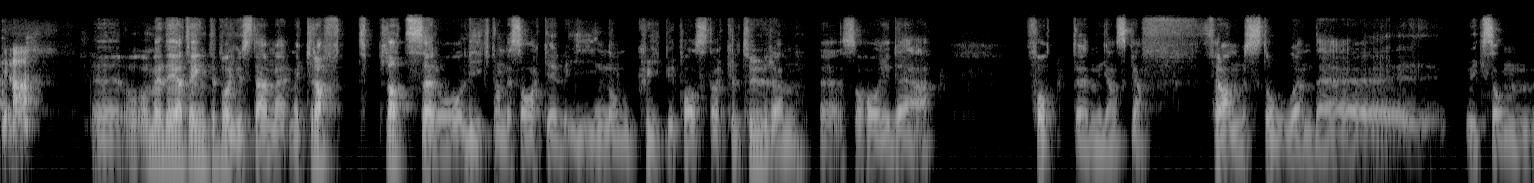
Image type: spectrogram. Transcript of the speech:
ja. Eh, Och, med det jag tänkte på just det här med, med kraftplatser och liknande saker inom creepypasta-kulturen eh, så har ju det fått en ganska framstående liksom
